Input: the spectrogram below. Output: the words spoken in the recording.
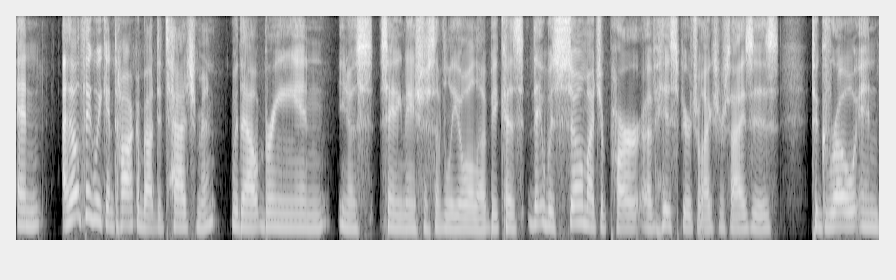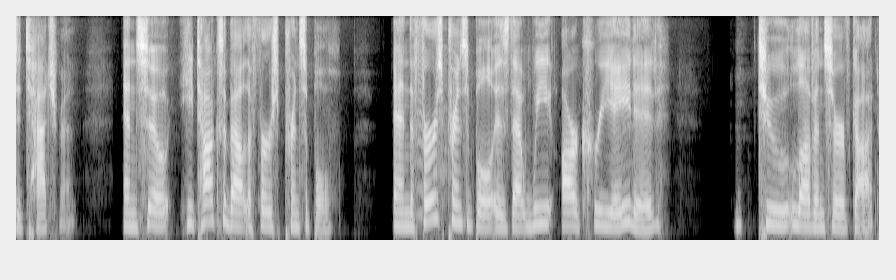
and i don't think we can talk about detachment without bringing in you know saint ignatius of loyola because it was so much a part of his spiritual exercises to grow in detachment. And so he talks about the first principle. And the first oh. principle is that we are created to love and serve God.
